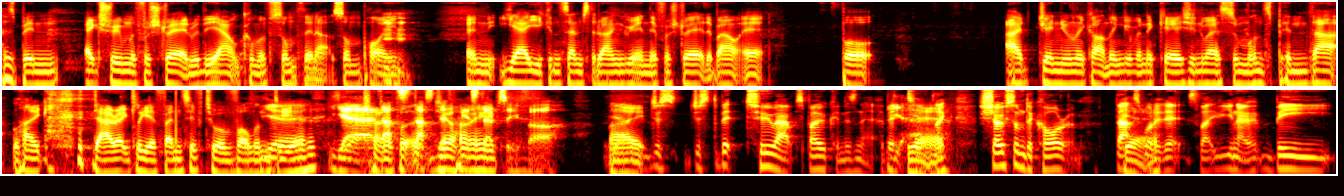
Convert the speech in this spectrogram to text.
has been extremely frustrated with the outcome of something at some point. Mhm. And yeah, you can sense they're angry and they're frustrated about it, but I genuinely can't think of an occasion where someone's been that like directly offensive to a volunteer. Yeah, Trying to that's put- that's do know definitely a step too far. Yeah, just just a bit too outspoken, isn't it? A bit Yeah. too, like show some decorum. That's Yeah. what it is. Like you know, be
